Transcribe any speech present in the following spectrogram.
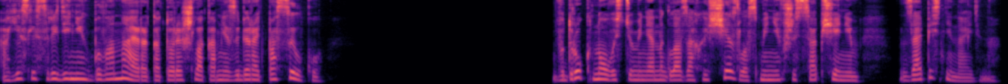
А если среди них была Найра, которая шла ко мне забирать посылку? Вдруг новость у меня на глазах исчезла, сменившись сообщением «Запись не найдена».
